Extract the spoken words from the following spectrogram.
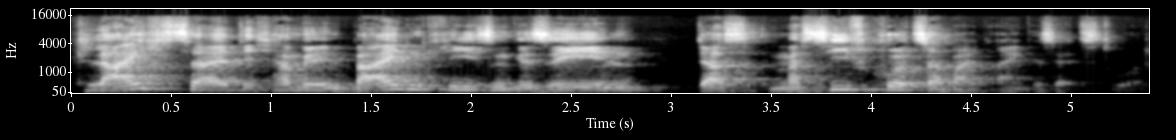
Gleichzeitig haben wir in beiden Krisen gesehen, dass massiv Kurzarbeit eingesetzt wurde.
